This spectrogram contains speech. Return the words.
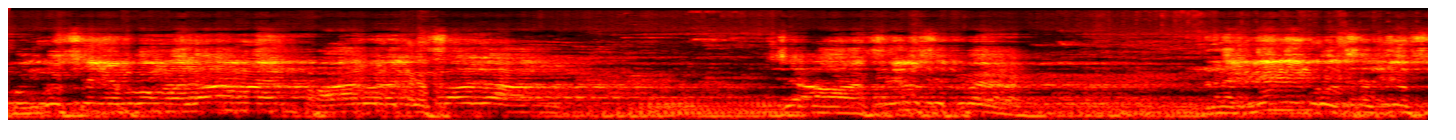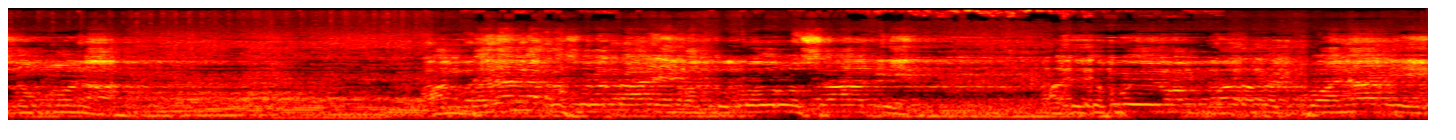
Kung gusto niyo pong malaman paano nagkasala ang ah, si Lucifer na naglilingkod sa Diyos noong una, ang banal na kasulatan ay magtuturo sa atin at ito po yung matatagpuan natin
